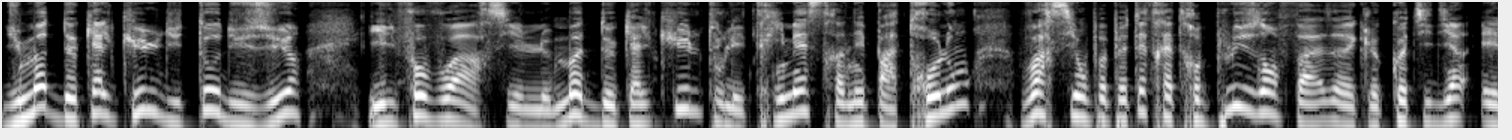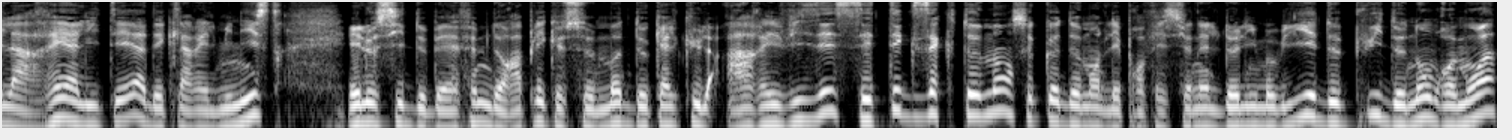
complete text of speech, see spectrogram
du mode de calcul du taux d'usure. Il faut voir si le mode de calcul tous les trimestres n'est pas trop long, voir si on peut peut-être être plus en phase avec le quotidien et la réalité, a déclaré le ministre. Et le site de BFM de rappeler que ce mode de calcul à réviser, c'est exactement ce que demandent les professionnels de l'immobilier depuis de nombreux mois.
